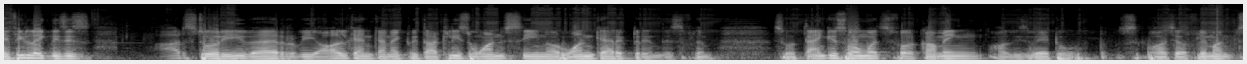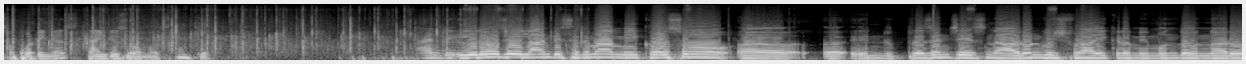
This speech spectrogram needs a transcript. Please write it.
I feel like this is our story where we all can connect with at least one scene or one character in this film. So thank you so much for coming all this way to watch our film and supporting us. Thank you so much. Thank you. And ఈ రోజు ఇలాంటి సినిమా మీకోసం ప్రజెంట్ చేసిన అరుణ్ విశ్వ ఇక్కడ మీ ముందు ఉన్నారు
